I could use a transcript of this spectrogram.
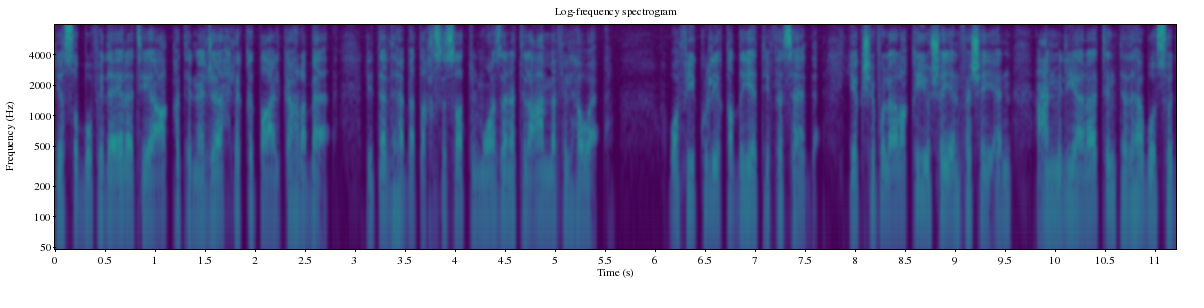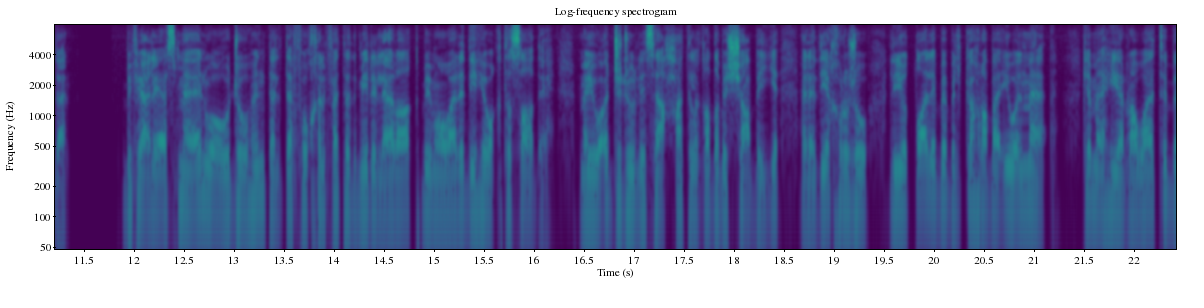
يصب في دائرة إعاقة النجاح لقطاع الكهرباء لتذهب تخصيصات الموازنة العامة في الهواء. وفي كل قضية فساد يكشف العراقي شيئا فشيئا عن مليارات تذهب السودان بفعل أسماء ووجوه تلتف خلف تدمير العراق بموارده واقتصاده ما يؤجج لساحات الغضب الشعبي الذي يخرج ليطالب بالكهرباء والماء كما هي الرواتب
